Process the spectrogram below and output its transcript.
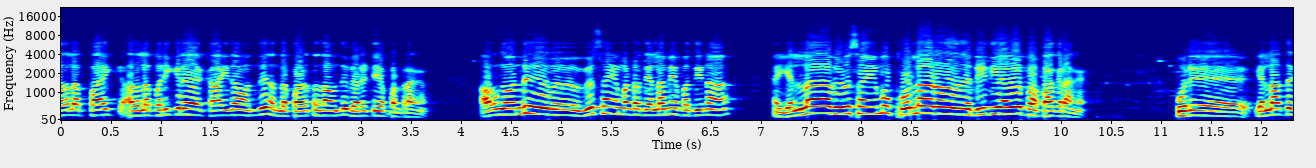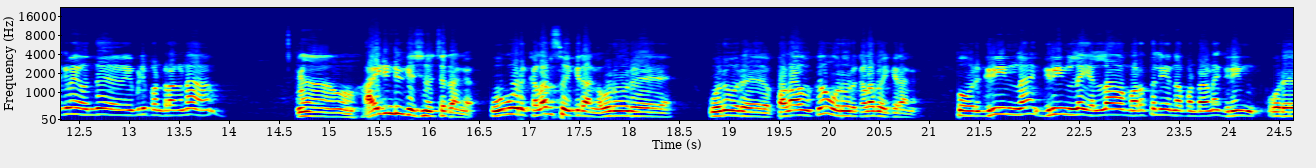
அதில் பாய் அதில் பறிக்கிற காய் தான் வந்து அந்த பழத்தை தான் வந்து வெரைட்டியாக பண்ணுறாங்க அவங்க வந்து விவசாயம் பண்ணுறது எல்லாமே பார்த்தீங்கன்னா எல்லா விவசாயமும் பொருளாதார ரீதியாகவே பா பார்க்குறாங்க ஒரு எல்லாத்துக்குமே வந்து எப்படி பண்ணுறாங்கன்னா ஐடென்டிஃபிகேஷன் வச்சிடுறாங்க. ஒவ்வொரு கலர்ஸ் வைக்கிறாங்க. ஒரு ஒரு ஒரு ஒரு பலாவுக்கும் ஒரு ஒரு கலர் வைக்கிறாங்க. இப்போ ஒரு க்ரீன்ல க்ரீனில் எல்லா மரத்துலையும் என்ன பண்ணுறாங்கன்னா க்ரீன் ஒரு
